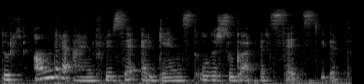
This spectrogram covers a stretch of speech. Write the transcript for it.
durch andere Einflüsse ergänzt oder sogar ersetzt wird.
